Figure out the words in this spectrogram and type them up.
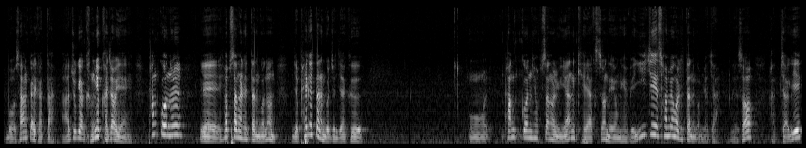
뭐 상한가를 갔다. 아주 그냥 강력하죠. 예. 판권을 예, 협상을 했다는 거는 이제 팔겠다는 거죠. 이제 그 어, 판권 협상을 위한 계약서 내용 협의 이제 서명을 했다는 겁니다. 자, 그래서 갑자기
